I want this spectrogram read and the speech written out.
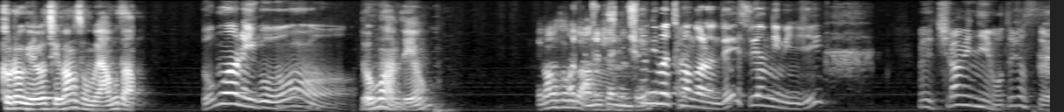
그러게요. 제 방송 왜 아무도 안 너무하네 이거 너무 안 돼요? 내 방송도 안 오셨는데. 춘추님한테만 가는데? 수염님인지? 근데 치라미님 어떠셨어요?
